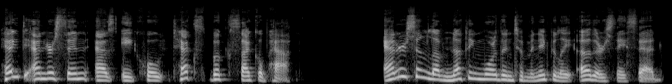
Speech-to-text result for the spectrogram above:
pegged Anderson as a quote textbook psychopath. Anderson loved nothing more than to manipulate others, they said.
